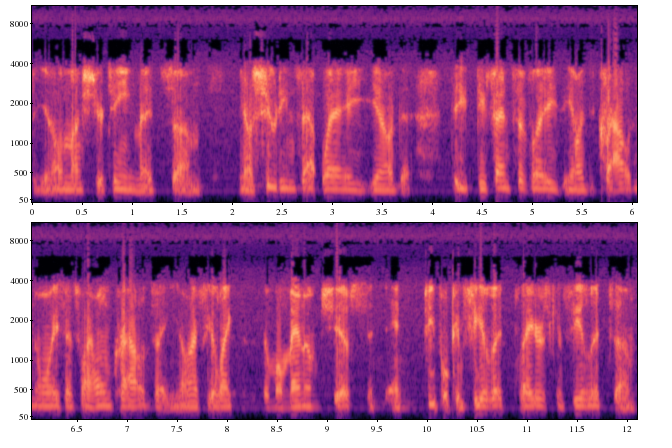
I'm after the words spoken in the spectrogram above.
You know, amongst your team, it's um, you know shootings that way. You know, the, the defensively, you know, the crowd noise. That's why home crowds. Uh, you know, I feel like the momentum shifts and, and people can feel it. Players can feel it. Um,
